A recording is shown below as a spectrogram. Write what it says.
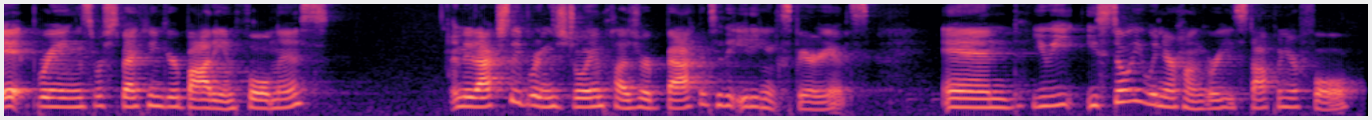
It brings respecting your body in fullness, and it actually brings joy and pleasure back into the eating experience. And you eat, you still eat when you're hungry, you stop when you're full.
